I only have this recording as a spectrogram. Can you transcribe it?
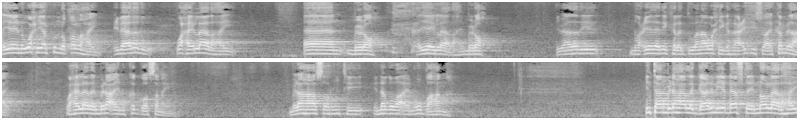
Ayaynu wax yar ku noqon lahayn. Cibaadadu waxay leedahay midho. Ayay leedahay midho. Cibaadadii noocyadeedii kala duwanaa waxyiga raaciddiisu ay ka mid ahay. Waxay leedahay midho aynu ka goosanayno midhahaasoo runtii innaguba aynu u baahannahay intaan midhaha la gaadhin iyo dheefta inoo leedahay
